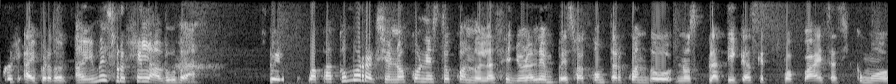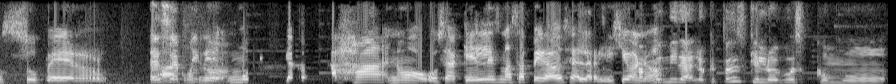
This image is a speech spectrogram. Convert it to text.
surge, ay, perdón, a mí me surge la duda. Pero papá, ¿cómo reaccionó con esto cuando la señora le empezó a contar cuando nos platicas que tu papá es así como súper ah, Escéptico. muy- Ajá, no, o sea, que él es más apegado hacia la religión, Ah, ¿no? pues mira, lo que pasa es que luego es como.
